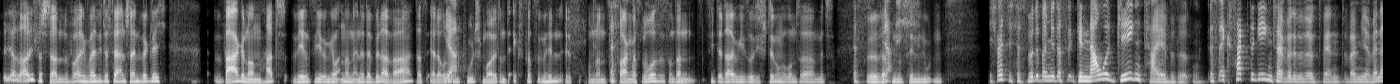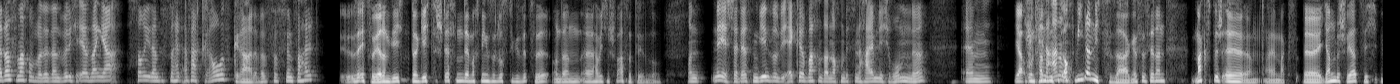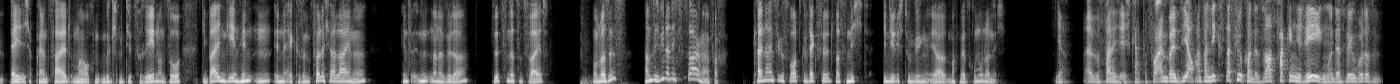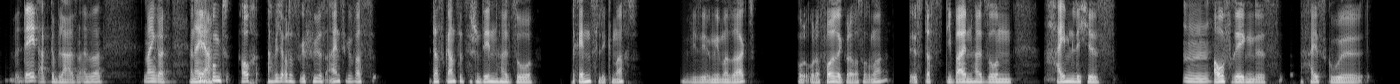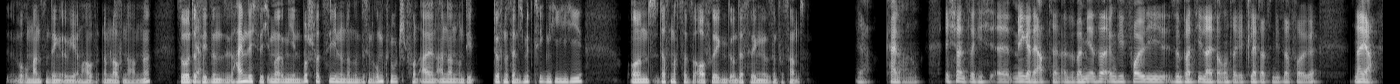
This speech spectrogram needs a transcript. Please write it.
ich habe es auch nicht verstanden. Vor allem, weil sie das ja anscheinend wirklich wahrgenommen hat, während sie irgendwie am anderen Ende der Villa war, dass er da unten Ja. im Pool schmollt und extra zu ihm hin ist, um dann Das- zu fragen, was los ist. Und dann zieht er da irgendwie so die Stimmung runter mit, Das, äh, wir ja, hatten nur ich- zehn Minuten. Ich weiß nicht, das würde bei mir das genaue Gegenteil bewirken. Das exakte Gegenteil würde bewirkt werden bei mir. Wenn er das machen würde, dann würde ich eher sagen, ja, sorry, dann bist du halt einfach raus gerade. Was ist das für ein Verhalten? Ist echt so, ja, dann gehe ich, dann geh ich zu Steffen, der macht wenigstens lustige Witze und dann äh, habe ich einen Spaß mit dem so. Und nee, stattdessen gehen sie um die Ecke, machen dann noch ein bisschen heimlich rum, ne? Ähm, Ja, Ja, und haben sich Ahnung. auch wieder nichts zu sagen. Es ist ja dann, Max, äh, äh, Max, äh, Jan beschwert sich, ey, ich habe keine Zeit, um mal auch wirklich mit dir zu reden und so. Die beiden gehen hinten in der Ecke, sind völlig alleine, hint, hinten an der Villa, sitzen da zu zweit. Und was ist? Haben sich wieder nichts zu sagen, einfach. Kein einziges Wort gewechselt, was nicht in die Richtung ging, ja, machen wir jetzt rum oder nicht. ja, also fand ich echt kacke. Vor allem, weil sie auch einfach nichts dafür konnte. Es war fucking Regen und deswegen wurde das Date abgeblasen. Also, mein Gott. An Naja. dem Punkt auch habe ich auch das Gefühl, das Einzige, was das Ganze zwischen denen halt so brenzlig macht, wie sie irgendwie immer sagt, oder, oder feurig oder was auch immer, ist, dass die beiden halt so ein heimliches, Mm, aufregendes Highschool-Romanzending irgendwie am, am Laufen haben, ne? So, dass Ja. sie dann heimlich sich immer irgendwie in den Busch verziehen und dann so ein bisschen rumknutschen von allen anderen und die dürfen das ja nicht mitkriegen, hihihi. Und das macht's halt so aufregend und deswegen ist es interessant. Ja, keine Ahnung. Ich fand es wirklich äh, mega der Upturn. Also bei mir ist er irgendwie voll die Sympathieleiter runtergeklettert in dieser Folge. Naja,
